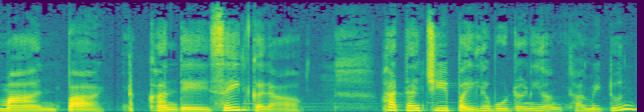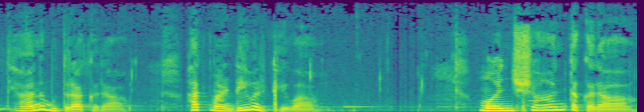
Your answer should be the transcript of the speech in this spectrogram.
मान पाठ खांदे सैल करा. हाताची पहिलं बोट आणि अंगठा मिटून ध्यान मुद्रा करा. हात मांडीवर ठेवा. मन शांत करा.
